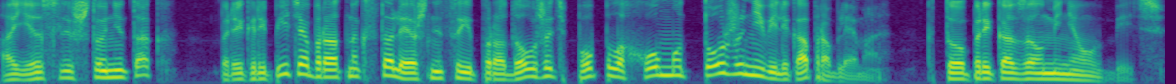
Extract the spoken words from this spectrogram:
А если что не так? Прикрепить обратно к столешнице и продолжить по-плохому тоже невелика проблема. Кто приказал меня убить?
